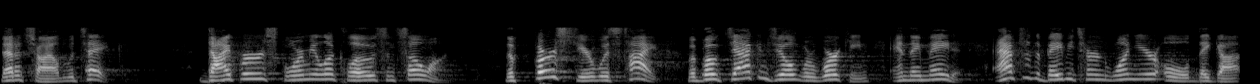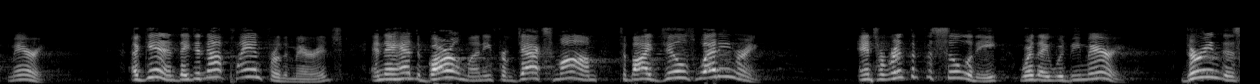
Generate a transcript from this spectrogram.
that a child would take diapers, formula, clothes, and so on. The first year was tight, but both Jack and Jill were working and they made it. After the baby turned one year old, they got married. Again, they did not plan for the marriage, and they had to borrow money from Jack's mom to buy Jill's wedding ring and to rent the facility where they would be married. During this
